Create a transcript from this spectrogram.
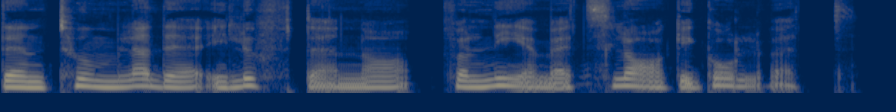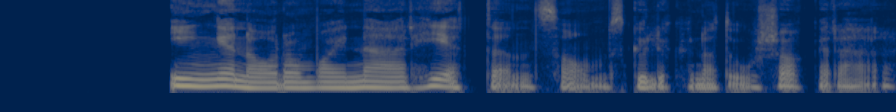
Den tumlade i luften och föll ner med ett slag i golvet. Ingen av dem var i närheten som skulle kunnat orsaka det här.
